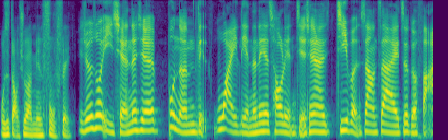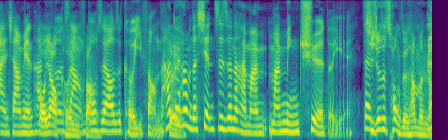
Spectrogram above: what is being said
或是导去外面付费。也就是说，以前那些不能连外联的那些超连接，现在基本上在这个法案下面，它基本上都是要是可以放的。他对他们的限制真的还蛮蛮明确的耶。其实就是冲着他们来，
